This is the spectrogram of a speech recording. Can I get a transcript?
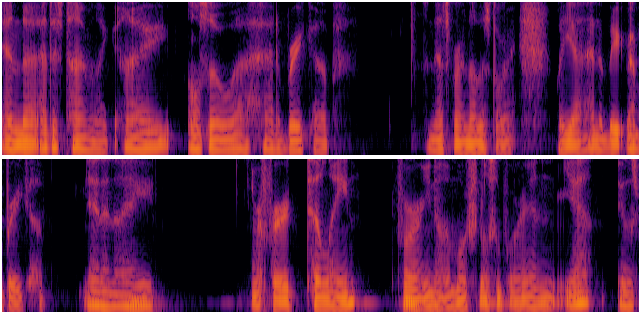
and uh, at this time, like I also uh, had a breakup, and that's for another story. But yeah, I had a, ba- a breakup, and then I referred to Lane for you know emotional support, and yeah, it was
